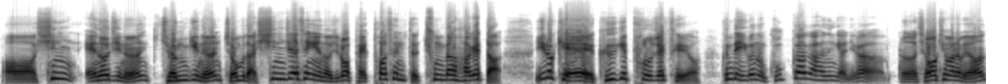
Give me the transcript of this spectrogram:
어, 신 에너지는 전기는 전부 다 신재생 에너지로 100% 충당하겠다. 이렇게 그게 프로젝트예요. 근데 이거는 국가가 하는 게 아니라 어, 정확히 말하면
